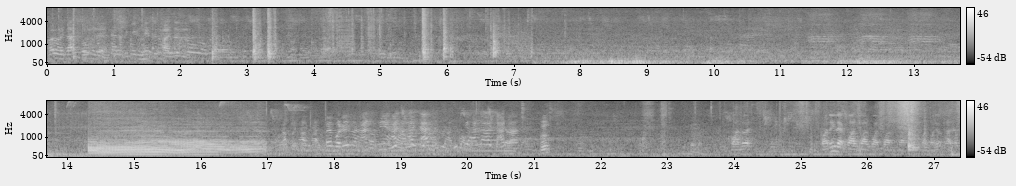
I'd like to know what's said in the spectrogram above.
เอาเลยจัดผมเลยกินเม็ดขึ้นมาจน บริหารนี่หันเอาจานนี่หันเอาจานกวาดเลยกวาดนี่แหละกวาดกวาดกวาดกวาดกวาดกวาดกวาดแล้วถ่ายแล้ว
